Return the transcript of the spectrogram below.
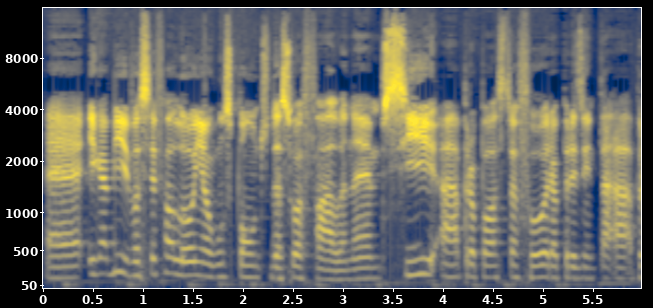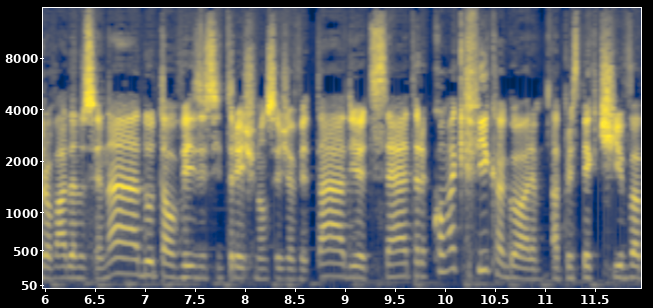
É, e Gabi, você falou em alguns pontos da sua fala, né? Se a proposta for apresentar, aprovada no Senado, vetado, talvez esse trecho não seja vetado e etc. Como é que fica agora a perspectiva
